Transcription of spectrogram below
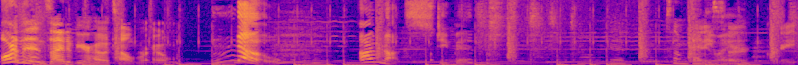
or the inside of your hotel room No, I'm not stupid. some days Anyway. are great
